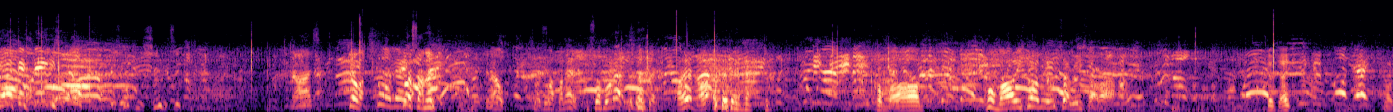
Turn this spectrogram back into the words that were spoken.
Yeah, 15. He's Nice. Go on, go on, Nate. Go on, Simon. Fucking hell. Slap on head. Slap on head. I heard that. Come on. Come on, he's got be upset restart that. Go, Jake. Go on,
